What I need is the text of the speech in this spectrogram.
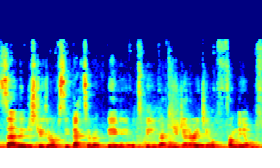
certain industries are obviously better at being able to be revenue generating off from the off.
